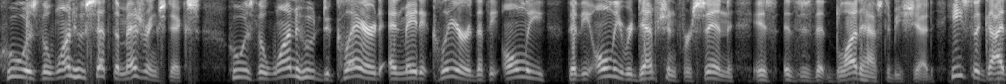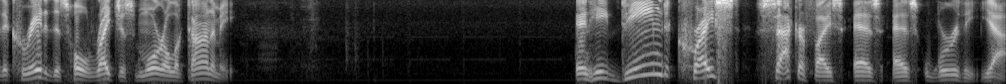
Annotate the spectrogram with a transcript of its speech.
who was the one who set the measuring sticks, who was the one who declared and made it clear that the only that the only redemption for sin is, is, is that blood has to be shed. He's the guy that created this whole righteous moral economy. And he deemed Christ's sacrifice as as worthy. Yeah,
